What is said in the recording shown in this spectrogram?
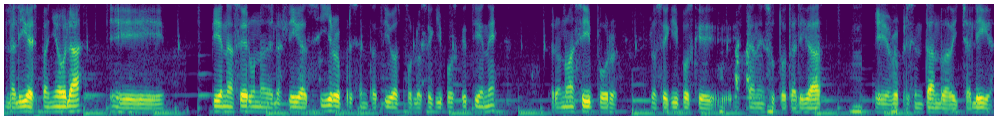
la Liga Española eh, viene a ser una de las ligas sí representativas por los equipos que tiene, pero no así por los equipos que están en su totalidad representando a dicha liga.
